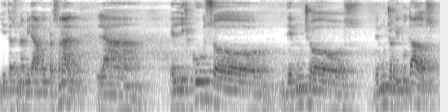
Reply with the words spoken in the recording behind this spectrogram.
y esta es una mirada muy personal, la, el discurso de muchos, de muchos diputados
